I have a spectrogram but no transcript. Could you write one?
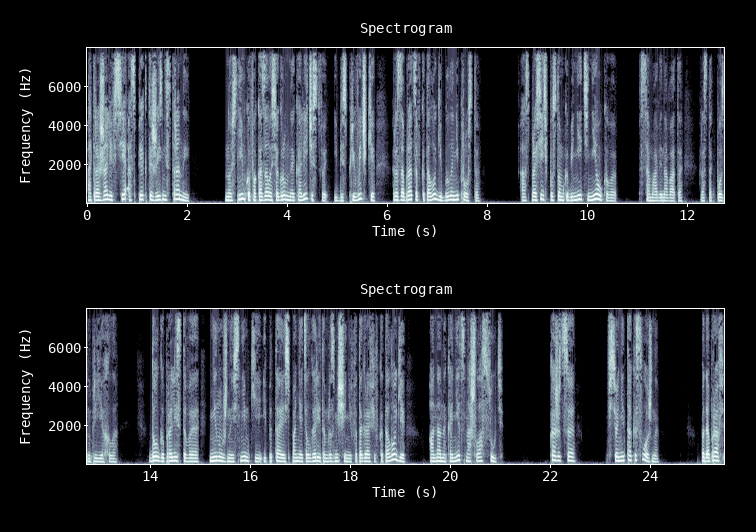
отражали все аспекты жизни страны. Но снимков оказалось огромное количество, и без привычки разобраться в каталоге было непросто. А спросить в пустом кабинете не у кого. Сама виновата, раз так поздно приехала. Долго пролистывая ненужные снимки и пытаясь понять алгоритм размещения фотографий в каталоге, она, наконец, нашла суть. Кажется, все не так и сложно. Подобрав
